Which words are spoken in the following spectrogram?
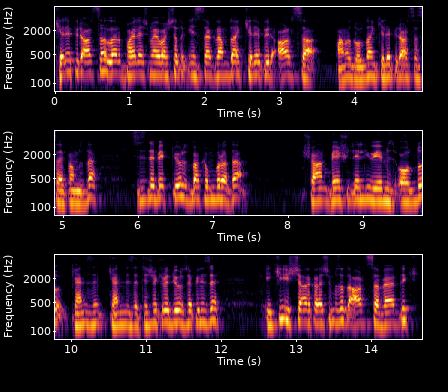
Kelepir arsaları paylaşmaya başladık. Instagram'da Kelepir Arsa, Anadolu'dan Kelepir Arsa sayfamızda. Sizi de bekliyoruz. Bakın burada şu an 550 üyemiz oldu. Kendinize, kendinize teşekkür ediyoruz hepinize. İki işçi arkadaşımıza da arsa verdik.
